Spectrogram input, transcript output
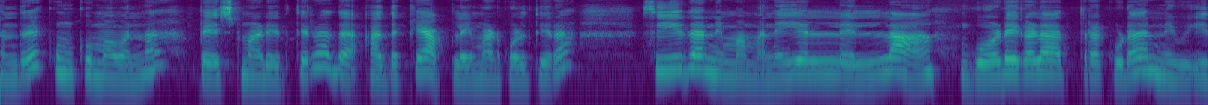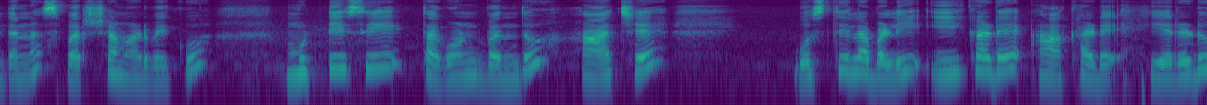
ಅಂದರೆ ಕುಂಕುಮವನ್ನು ಪೇಸ್ಟ್ ಮಾಡಿರ್ತೀರ, ಅದು, ಅದಕ್ಕೆ ಅಪ್ಲೈ ಮಾಡ್ಕೊಳ್ತೀರ. ಸೀದಾ ನಿಮ್ಮ ಮನೆಯಲ್ಲೆಲ್ಲ ಗೋಡೆಗಳ ಹತ್ರ ಕೂಡ ನೀವು ಇದನ್ನು ಸ್ಪರ್ಶ ಮಾಡಬೇಕು. ಮುಟ್ಟಿಸಿ ತಗೊಂಡು ಬಂದು ಆಚೆ ಹೊಸ್ತಿಲ ಬಳಿ ಈ ಕಡೆ, ಆ ಕಡೆ, ಎರಡೂ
